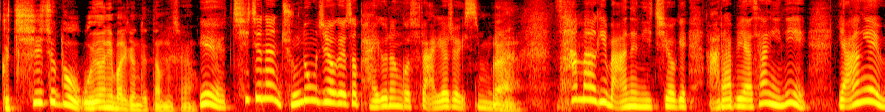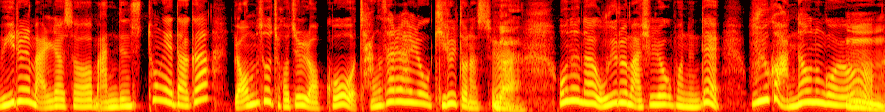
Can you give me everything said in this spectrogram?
그 치즈도 우연히 발견됐다면서요? 예, 치즈는 중동 지역에서 발견한 것으로 알려져 있습니다. 네. 사막이 많은 이 지역의 아라비아 상인이 양의 위를 말려서 만든 수통에다가 염소 젖을 넣고 장사를 하려고 길을 떠났어요. 네. 어느 날 우유를 마시려고 봤는데 우유가 안 나오는 거예요. 음.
